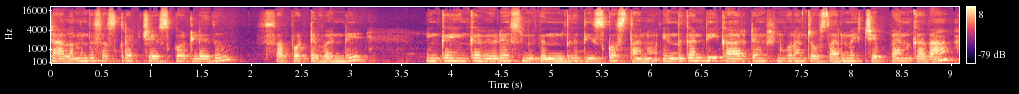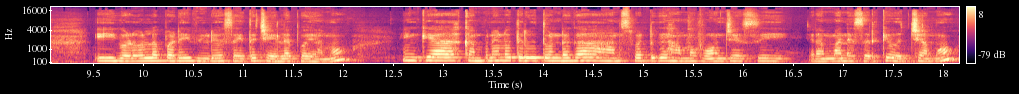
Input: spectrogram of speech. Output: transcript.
చాలామంది సబ్స్క్రైబ్ చేసుకోవట్లేదు. సపోర్ట్ ఇవ్వండి. ఇంకా ఇంకా వీడియోస్ మీకు ముందుకు తీసుకొస్తాను. ఎందుకంటే ఈ కార్ టెన్షన్ గురించి చూస్తారు మీకు చెప్పాను కదా ఈ గొడవల్లో పడి వీడియోస్ అయితే చేయలేకపోయాము. ఇంకా కంపెనీలో తిరుగుతుండగా అన్స్పెక్ట్గా అమ్మ ఫోన్ చేసి రమ్మనేసరికి వచ్చాము.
